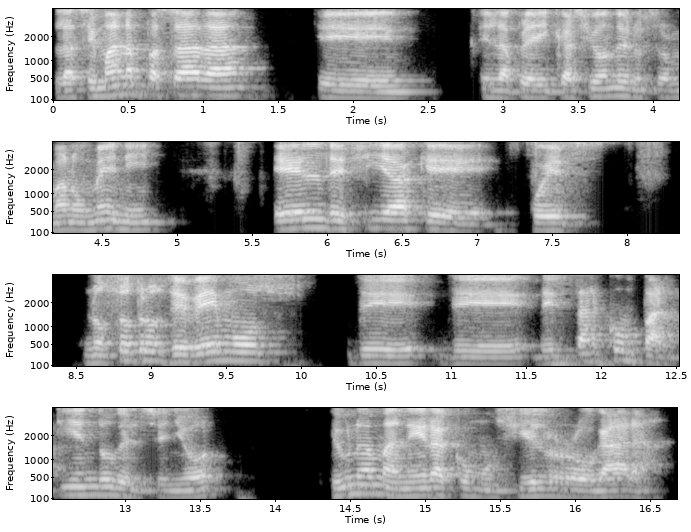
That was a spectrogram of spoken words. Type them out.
La semana pasada, eh, en la predicación de nuestro hermano Meni, él decía que pues nosotros debemos de, de, estar compartiendo del Señor de una manera como si Él rogara,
